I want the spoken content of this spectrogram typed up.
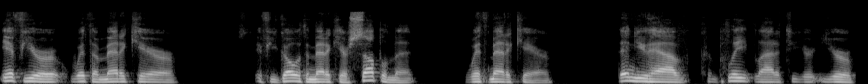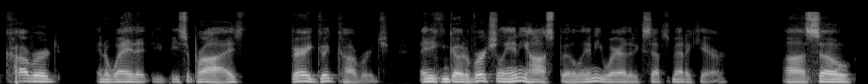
if you're with a medicare if you go with a medicare supplement with medicare then you have complete latitude you're you're covered in a way that you'd be surprised very good coverage and you can go to virtually any hospital anywhere that accepts medicare. Uh, so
